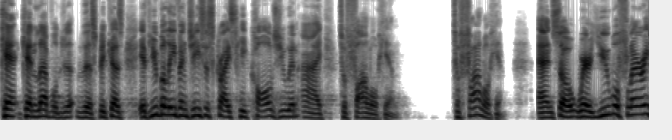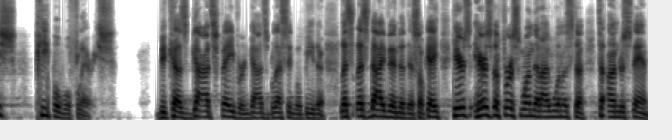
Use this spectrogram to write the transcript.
can, can level this because if you believe in Jesus Christ, he calls you and I to follow him, to follow him. And so where you will flourish, people will flourish because God's favor and God's blessing will be there. Let's let's dive into this, okay? Here's here's the first one that I want us to to understand.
